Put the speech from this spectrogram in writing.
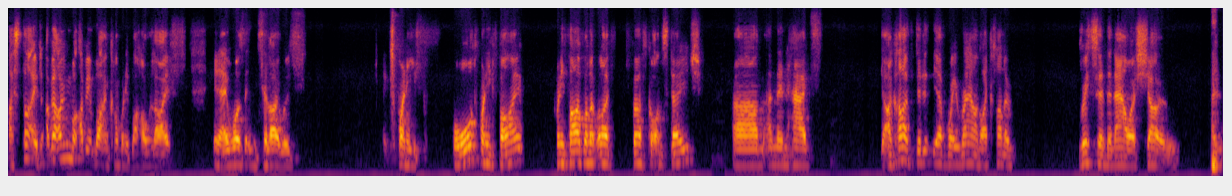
I started. I mean, I've been, I've been writing comedy my whole life. You know, it wasn't until I was like 24, 25, 25 when I, when I first got on stage, um, and then had. I kind of did it the other way around. I kind of written an hour show and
